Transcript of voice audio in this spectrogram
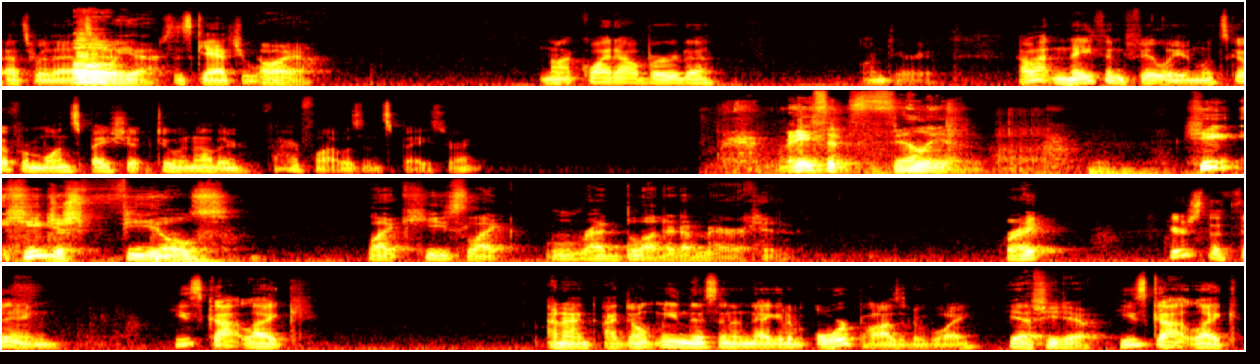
That's where that's. Oh, at. yeah. Saskatchewan. Oh yeah. Not quite Alberta, Ontario. How about Nathan Fillion? Let's go from one spaceship to another. Firefly was in space, right? Nathan Fillion. He he just feels like he's like red blooded American. Right? Here's the thing. He's got like, and I, I don't mean this in a negative or positive way. Yes, you do. He's got like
